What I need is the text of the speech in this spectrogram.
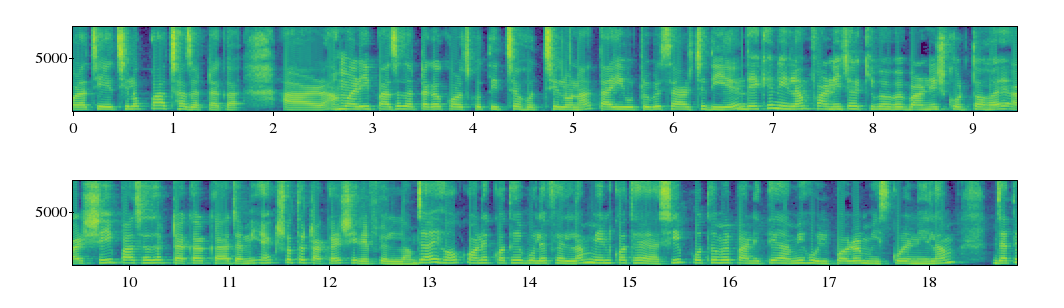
ওরা চেয়েছিল পাঁচ হাজার টাকা। আর আমার এই পাঁচ হাজার টাকা খরচ করতে ইচ্ছে হচ্ছিল না, তাই ইউটিউবে সার্চ দিয়ে দেখে নিলাম ফার্নিচার কীভাবে বার্নিশ করতে হয়, আর সেই পাঁচ হাজার টাকার কাজ আমি একশত টাকায় সেরে ফেললাম। যাই হোক, অনেক কথাই বলে ফেললাম। মেন কথায় আসি, প্রথমে পানিতে আমি হুইল পাউডার মিক্স করে নিলাম, যাতে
